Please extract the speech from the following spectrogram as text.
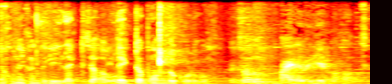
এখন এখান থেকে এই লাইটটা জ্বালাবো। লাইটটা বন্ধ করব। চলো বাইরে বেরিয়ে কথা হচ্ছে।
